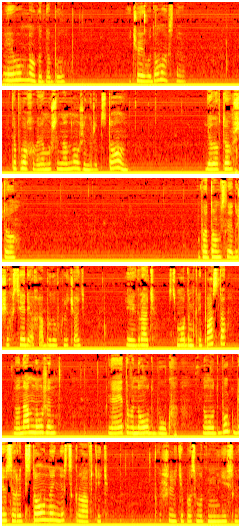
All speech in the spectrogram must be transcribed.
Я его много добыл. И что, его дома оставил? Это плохо, потому что нам нужен редстоун. Дело в том, что потом в следующих сериях я буду включать и играть с модом крипаста, но нам нужен для этого ноутбук. Ноутбук без редстоуна не скрафтить. Пошлите посмотрим, есть ли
